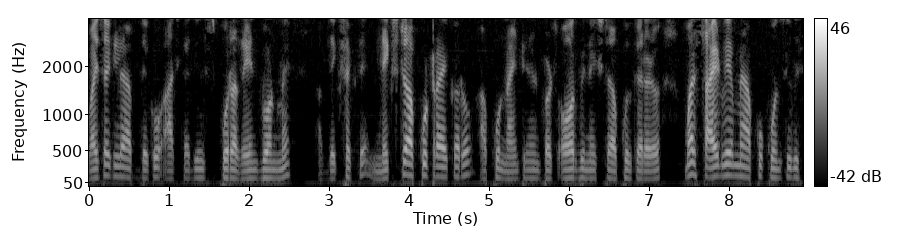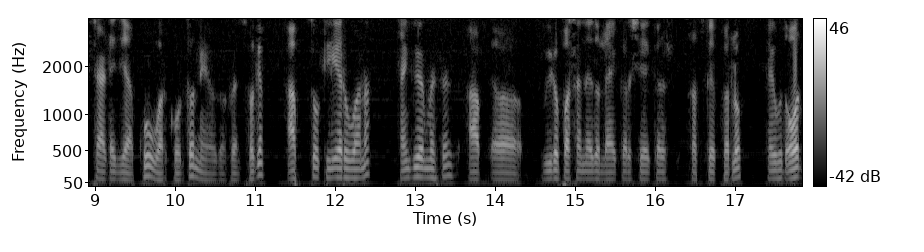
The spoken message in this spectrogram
वैसे के लिए आप देखो, आज का दिन पूरा रेंज बॉन्ड में आप देख सकते हैं। नेक्स्ट आपको ट्राई करो, आपको 99 परसेंट और भी नेक्स्ट आपको कर रहे हो। मगर साइड वे में आपको कौन सी भी स्ट्रैटेजी आपको वर्कआउट तो नहीं होगा फ्रेंड्स ओके आप तो क्लियर हुआ ना? Thank you very much friends आप वीडियो पसंद है तो लाइक कर शेयर कर सब्सक्राइब कर लो। और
